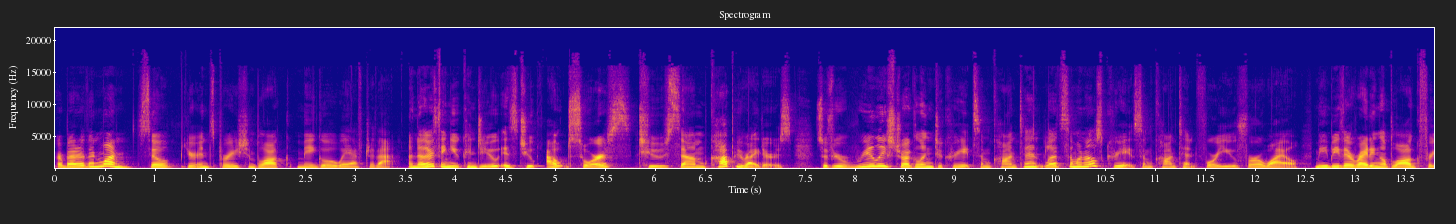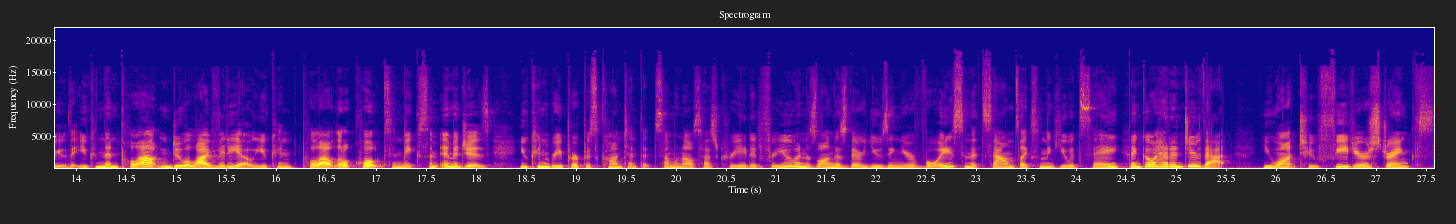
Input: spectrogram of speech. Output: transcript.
are better than one. So your inspiration block may go away after that. Another thing you can do is to outsource to some copywriters. So if you're really struggling to create some content, let someone else create some content for you for a while. Maybe they're writing a blog for you that you can then pull out and do a live video. You can pull out little quotes and make some images. You can repurpose content that someone else has created for you. And as long as they're using your voice and it sounds like something you would say, then go ahead and do that. You want to feed your strengths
